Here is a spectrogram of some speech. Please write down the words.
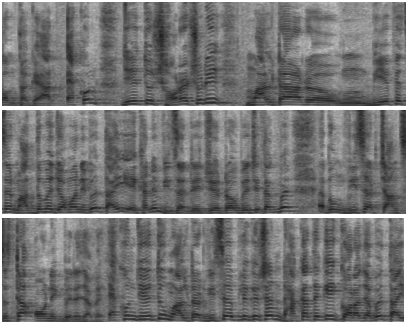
কম থাকে। আর এখন যেহেতু সরাসরি মালটার বিএফএস এর মাধ্যমে জমা নিবে, তাই এখানে ভিসার রেশিওটাও বেশি থাকবে এবং ভিসার চান্সেসটা অনেক বেড়ে যাবে। এখন যেহেতু মালটার ভিসা অ্যাপ্লিকেশন ঢাকা থেকেই করা যাবে, তাই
